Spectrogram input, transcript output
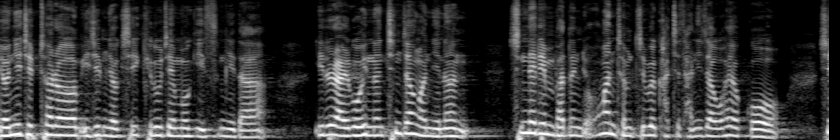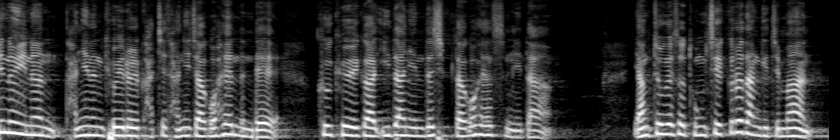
연희 집처럼 이 집 역시 기도 제목이 있습니다. 이를 알고 있는 친정 언니는 신내림 받은 용한 점집을 같이 다니자고 하였고 신우이는 다니는 교회를 같이 다니자고 하였는데 그 교회가 이단인 듯 싶다고 하였습니다. 양쪽에서 동시에 끌어당기지만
